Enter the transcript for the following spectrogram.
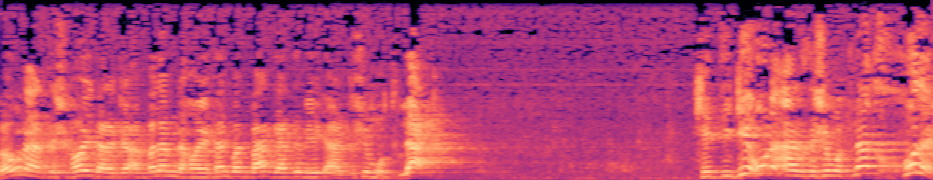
و اون ارزش های درجه اول هم نهایتا باید برگرده به یک ارزش مطلق. که دیگه اون ارزش مطلق خودش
